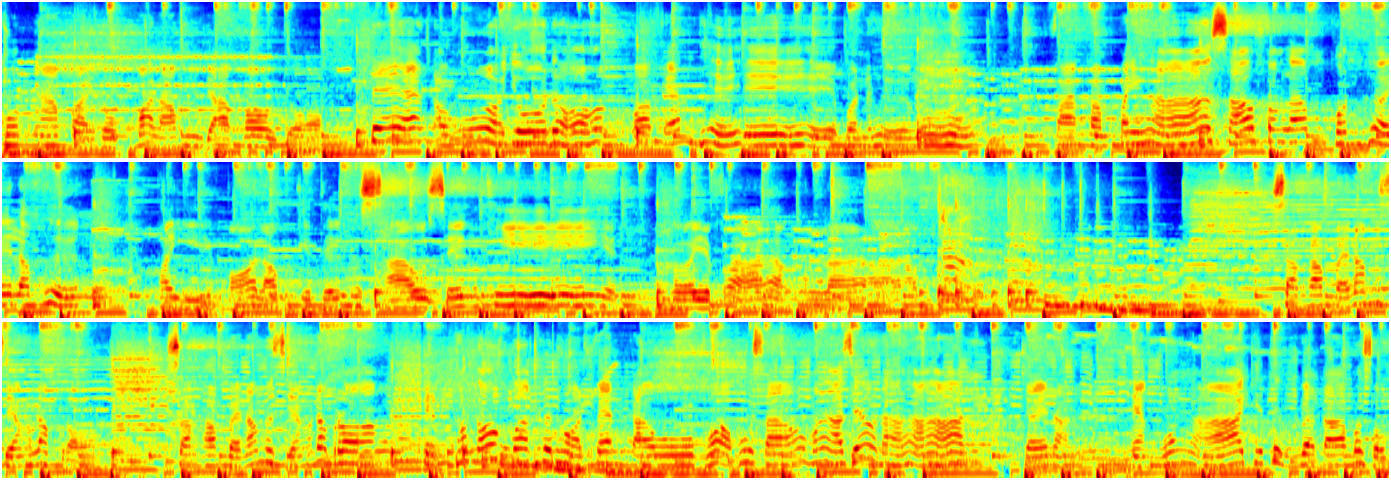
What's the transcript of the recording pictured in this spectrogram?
คนงามไปหนุ่มมาลำอยากเข้าหยอกแดกเอาหัวอยู่ดอกว่าแฟนเทบนหึงฝากคำไปหาสาวฟังลำคนเคยลำพึง อีกหมอลำคิดถึงสาวซึ่งที่เคยฟังลำสั่งคำไปน้ำเสียงลำร้อง สั่งคำไปน้ำเสียงลำร้อง เห็นทำน้องว่าขึ้นหอดแฟนเก่าพ่อผู้สาวมาเสียวนาน ใจนั่นแห่งหวงหาคิดถึงแววตาผสม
